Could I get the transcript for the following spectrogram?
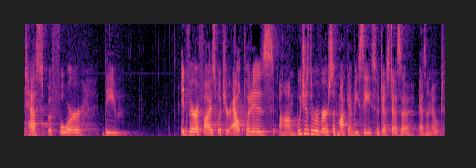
test before the it verifies what your output is, um, which is the reverse of mock MVC, so just as a, as a note.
